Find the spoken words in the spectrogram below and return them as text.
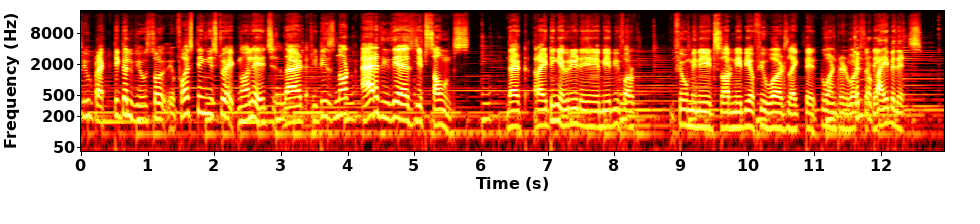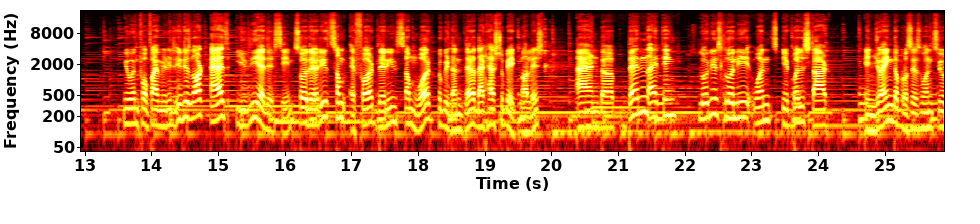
few practical views. So first thing is to acknowledge that it is not as easy as it sounds. That writing every day, maybe for few minutes or maybe a few words, like say 200 words Even a for five minutes. even for five minutes, it is not as easy as it seems. So there is some effort, there is some work to be done there that has to be acknowledged. And uh, then I think slowly, slowly, once people start enjoying the process, once you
